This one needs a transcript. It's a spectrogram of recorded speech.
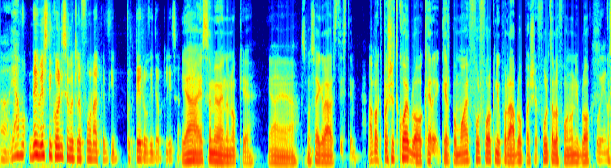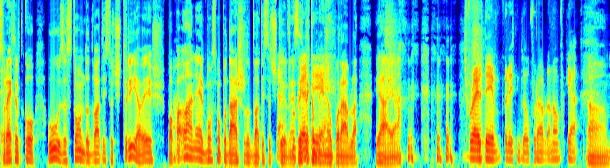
Uh, ja, ne, jaz nikoli nisem imel telefona, ki bi podpiral video klice. Ja, jaz sem imel eno Nokia. Ja, ja, ja, smo se igrali s tistim. Ampak pa še tako je bilo, ker, ker po mojem full folk ni uporabljal, pa še full telefonov ni bilo. Ko so rekli tako, uh, za ston do 2003, a veš, pa pa, a ne, bom smo podaljšali do 2004, Ja, ja, tako zdaj tako LTE. ne uporablja. Ja, ja. Čeprav LTE verjetno kdo uporablja, no, ampak ja. Um,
